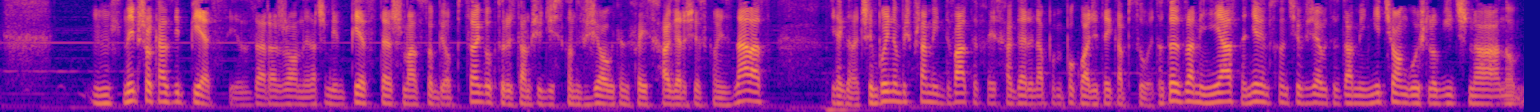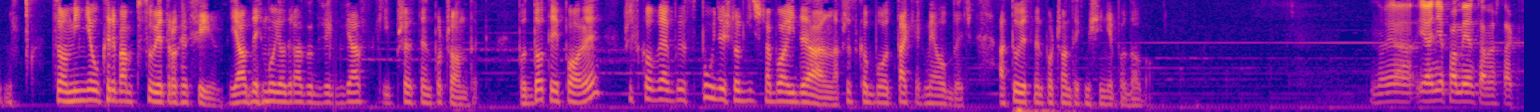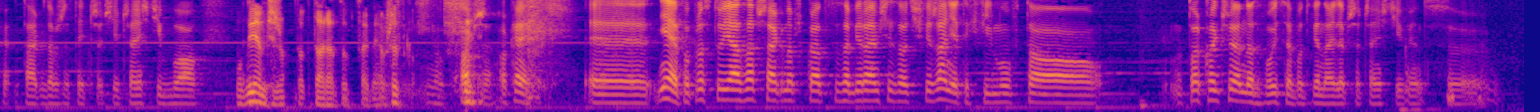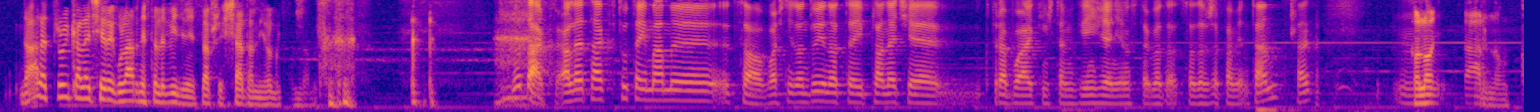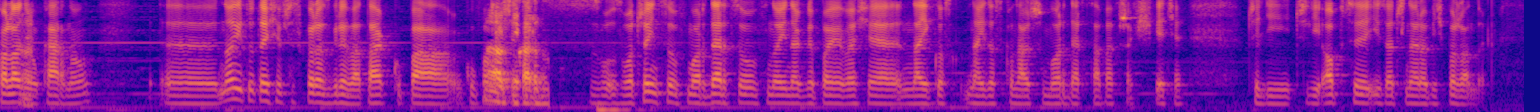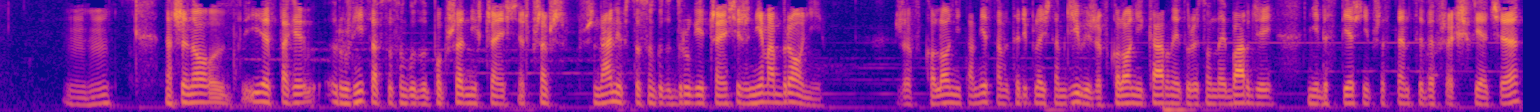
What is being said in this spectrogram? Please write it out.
Mm, no i przy okazji pies jest zarażony, znaczy pies też ma sobie obcego, który tam się gdzieś skąd wziął i ten facehugger się skądś znalazł i tak dalej. Czyli powinno być przynajmniej dwa te facehagery na pokładzie tej kapsuły. To to jest dla mnie niejasne, nie wiem skąd się wzięły, to jest dla mnie nieciągłość logiczna, no, co mi nie ukrywam psuje trochę film. Ja odejmuję od razu dwie gwiazdki przez ten początek. Bo do tej pory wszystko jakby spójność logiczna była idealna, wszystko było tak jak miało być, a tu jest ten początek mi się nie podobał. No ja, ja nie pamiętam aż tak, tak dobrze tej trzeciej części, bo... Mówiłem ci, że doktora z obcego, ja wszystko. No dobrze, okej. Okay. Yy, nie, po prostu ja zawsze jak na przykład zabierałem się za odświeżanie tych filmów, to, to kończyłem na dwójce, bo dwie najlepsze części, więc... Yy... No ale trójka leci regularnie w telewizji, więc zawsze siadam i oglądam. No tak, ale tak tutaj mamy co? Właśnie ląduje na tej planecie, która była jakimś tam więzieniem, z tego co dobrze pamiętam, tak? Kolonią karną. Kolonią tak. karną. E, no i tutaj się wszystko rozgrywa, tak? Kupa, kupa tak, złoczyńców, morderców, no i nagle pojawia się najdoskonalszy morderca we wszechświecie, czyli, czyli obcy i zaczyna robić porządek. Mhm. Znaczy, no, jest taka różnica w stosunku do poprzednich części, znaczy przynajmniej w stosunku do drugiej części, że nie ma broni. Że w kolonii, tam jest nawet replay się tam dziwi, że w kolonii karnej, które są najbardziej niebezpieczni przestępcy we wszechświecie,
